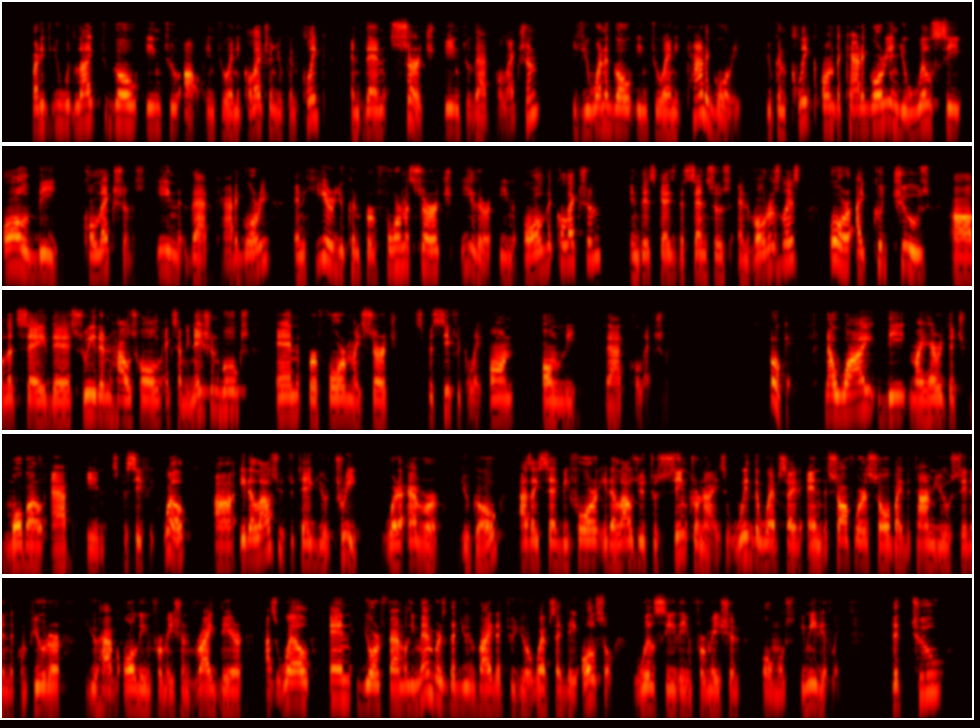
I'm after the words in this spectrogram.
But if you would like to go into, oh, into any collection, you can click and then search into that collection. If you wanna go into any category, you can click on the category and you will see all the collections in that category. And here you can perform a search either in all the collection, in this case, the census and voters list, or I could choose, uh, let's say the Sweden household examination books and perform my search specifically on only that collection. Okay, now why the MyHeritage mobile app in specific? Well, uh, it allows you to take your tree wherever you go. As I said before, it allows you to synchronize with the website and the software. So by the time you sit in the computer, you have all the information right there as well and your family members that you invited to your website, they also will see the information almost immediately. The two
